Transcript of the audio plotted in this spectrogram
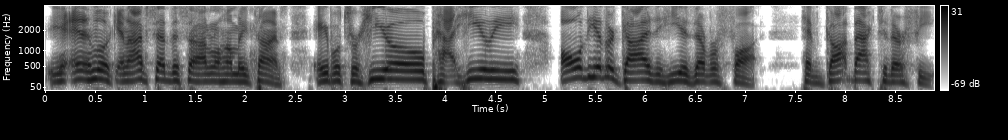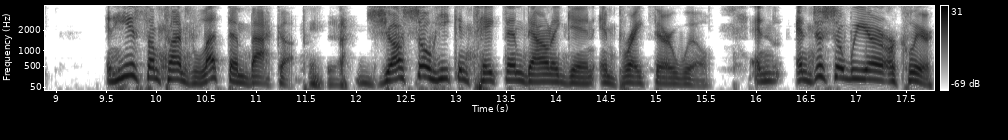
Yeah, and look, and I've said this I don't know how many times. Abel Trujillo, Pat Healy, all the other guys that he has ever fought have got back to their feet. And he has sometimes let them back up Yeah. just so he can take them down again and break their will. And and just so we are, are clear,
